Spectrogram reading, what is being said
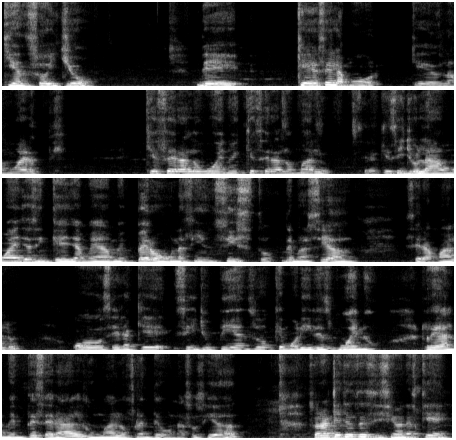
quién soy yo, de qué es el amor, qué es la muerte, qué será lo bueno y qué será lo malo. ¿Será que si yo la amo a ella sin que ella me ame, pero aún así insisto demasiado, será malo? ¿O será que si yo pienso que morir es bueno, realmente será algo malo frente a una sociedad? Son aquellas decisiones que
